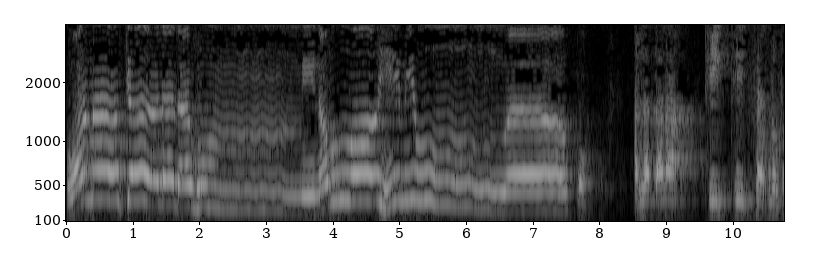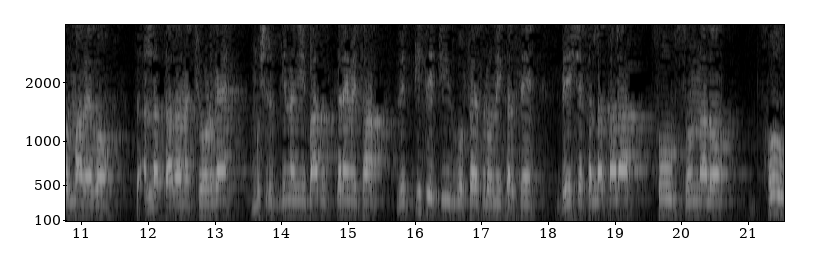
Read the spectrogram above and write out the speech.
وما كان لهم من الله من واق. اللہ تعالیٰ ٹھیک ٹھیک فیصلو فرماوے گو تو اللہ تعالیٰ نے چھوڑ گئے مشرق جنہ کی عبادت کرے میں تھا، وہ کسی چیز کو فیصلو نہیں کر سیں بے شک اللہ تعالیٰ خوب سننا لو خوب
